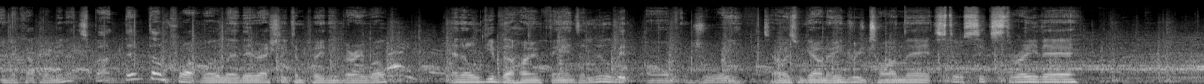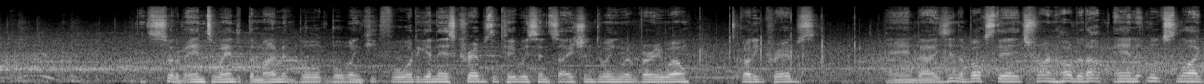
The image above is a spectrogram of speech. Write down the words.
in a couple of minutes, but they've done quite well there. They're actually competing very well, and it'll give the home fans a little bit of joy. So as we go into injury time there, it's still 6-3 there sort of end to end at the moment. Ball, ball being kicked forward again. There's Krebs, the Kiwi sensation, doing very well. Scotty Krebs, and uh, he's in the box there. Try and hold it up, and it looks like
